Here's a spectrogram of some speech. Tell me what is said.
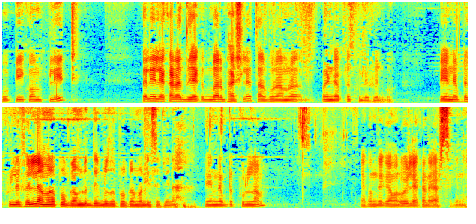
কপি কমপ্লিট তাহলে এই লেখাটা দু একবার ভাসলে তারপরে আমরা পেন ড্রাইভটা খুলে ফেলব। পেন ড্রাইভটা খুলে ফেললে আমরা প্রোগ্রামটা দেখব তো প্রোগ্রামটা নিছে কিনা। পেন ড্রাইভটা খুললাম। এখন দেখে আমার ওই লেখাটা আসছে কিনা।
